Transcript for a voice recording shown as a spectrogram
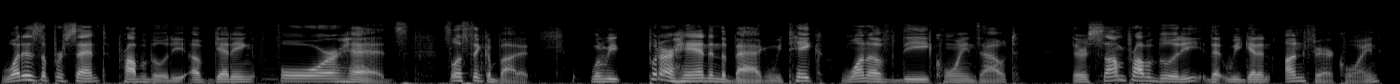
What is the percent probability of getting four heads? So let's think about it. When we put our hand in the bag and we take one of the coins out, there's some probability that we get an unfair coin.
